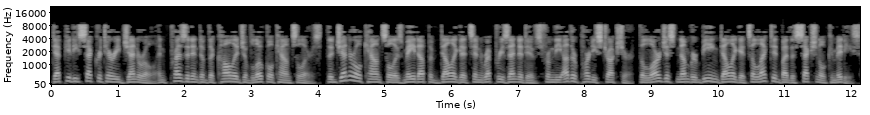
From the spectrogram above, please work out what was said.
Deputy Secretary General and President of the College of Local Councillors. The General Council is made up of delegates and representatives from the other party structure, the largest number being delegates elected by the sectional committees.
